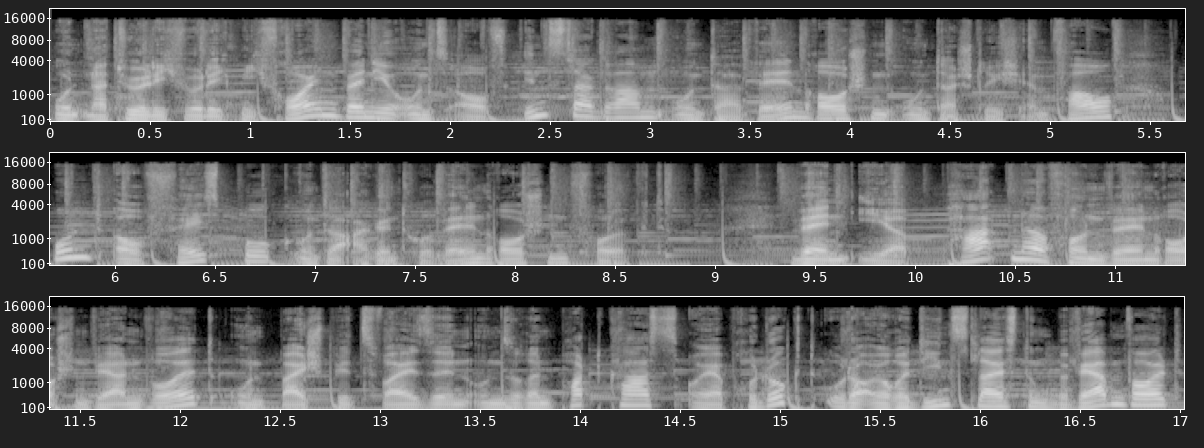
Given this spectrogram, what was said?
Und natürlich würde ich mich freuen, wenn ihr uns auf Instagram unter Wellenrauschen-MV und auf Facebook unter Agentur Wellenrauschen folgt. Wenn ihr Partner von Wellenrauschen werden wollt und beispielsweise in unseren Podcasts euer Produkt oder eure Dienstleistung bewerben wollt,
